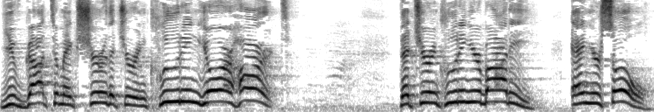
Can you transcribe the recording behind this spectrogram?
You've got to make sure that you're including your heart, that you're including your body and your soul.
